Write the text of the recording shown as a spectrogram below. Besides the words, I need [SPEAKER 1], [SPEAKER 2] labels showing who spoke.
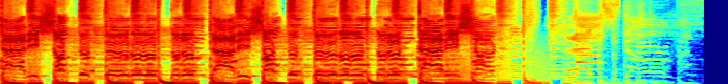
[SPEAKER 1] Daddy shark, daddy shark,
